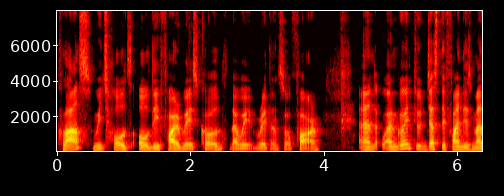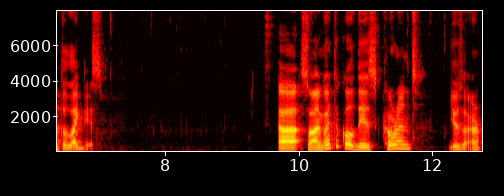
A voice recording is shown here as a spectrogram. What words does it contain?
class, which holds all the Firebase code that we've written so far. And I'm going to just define this method like this. Uh, so I'm going to call this current user,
